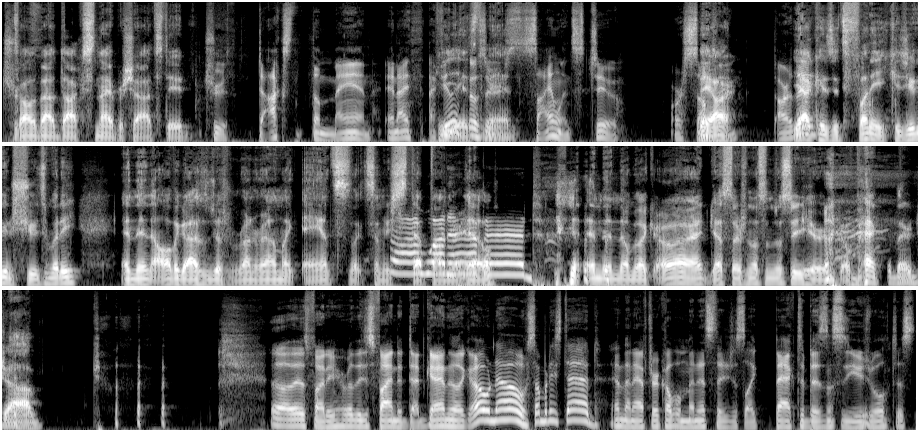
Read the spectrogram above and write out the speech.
It's all about Doc's sniper shots, dude. truth. Doc's the man, and I I feel He like those are man. silenced too, or something. They are. Are they? Yeah, because it's funny because you can shoot somebody, and then all the guys will just run around like ants, like somebody Ah, stepped on their hill, and then they'll be like, "Oh, "All right, guess there's nothing to see here," and go back to their job. oh, that's funny. Where they just find a dead guy and they're like, "Oh no, somebody's dead," and then after a couple minutes, they're just like back to business as usual. Just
